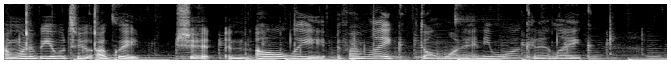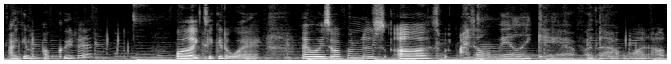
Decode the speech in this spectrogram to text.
I want to be able to upgrade shit. And oh, wait. If I'm like, don't want it anymore, can it like, I can upgrade it? Or like take it away? Anyways, open this, uh, I don't really care for that one. I'll,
